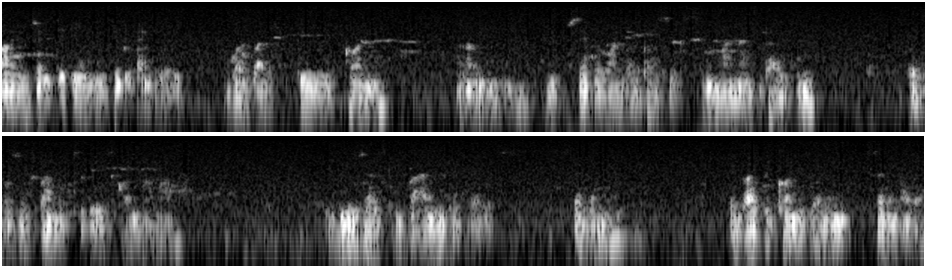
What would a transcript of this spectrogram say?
stuff. So you can see here, in 2013, simplifying the way well the. Um, save the one one coin and 190 characters. They've also expanded to normal. Users get seven. They buy Bitcoin and seven other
